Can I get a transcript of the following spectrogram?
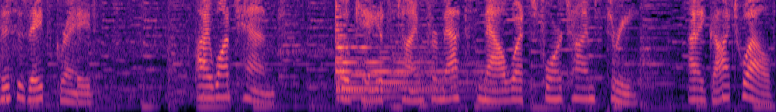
This is 8th grade. I want 10th. Okay, it's time for maths now. What's 4 times 3? I got 12.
